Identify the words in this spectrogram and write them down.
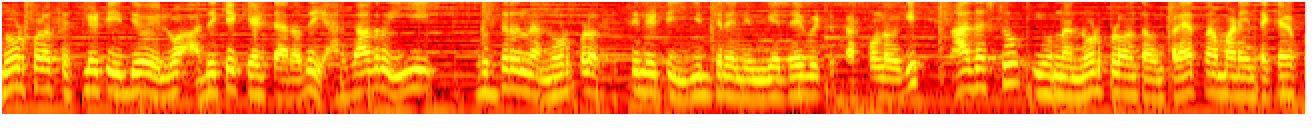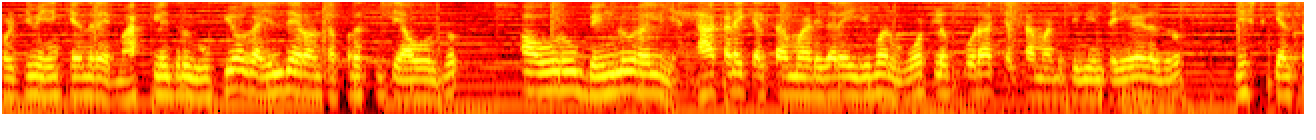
ನೋಡ್ಕೊಳ್ಳೋ ಫೆಸಿಲಿಟಿ ಇದೆಯೋ ಇಲ್ವೋ ಅದಕ್ಕೆ ಕೇಳ್ತಾ ಇರೋದು. ಯಾರಿಗಾದ್ರೂ ಈ ವೃದ್ಧರನ್ನ ನೋಡ್ಕೊಳ್ಳೋ ಫೆಸಿಲಿಟಿ ಇದ್ರೆ ನಿಮ್ಗೆ ದಯವಿಟ್ಟು ಕರ್ಕೊಂಡೋಗಿ ಆದಷ್ಟು ಇವ್ರನ್ನ ನೋಡ್ಕೊಳ್ಳುವಂತ ಒಂದು ಪ್ರಯತ್ನ ಮಾಡಿ ಅಂತ ಕೇಳ್ಕೊಳ್ತೀವಿ. ಏಕೆಂದ್ರೆ ಮಕ್ಕಳಿದ್ರು ಉಪಯೋಗ ಇಲ್ಲದೆ ಇರುವಂತ ಪರಿಸ್ಥಿತಿ ಅವ್ರದ್ದು. ಅವರು ಬೆಂಗಳೂರಲ್ಲಿ ಎಲ್ಲ ಕಡೆ ಕೆಲಸ ಮಾಡಿದ್ದಾರೆ. ಈವನ್ ಹೋಟ್ಲು ಕೂಡ ಕೆಲಸ ಮಾಡಿದ್ದೀವಿ ಅಂತ ಹೇಳಿದ್ರು. ಎಷ್ಟು ಕೆಲಸ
